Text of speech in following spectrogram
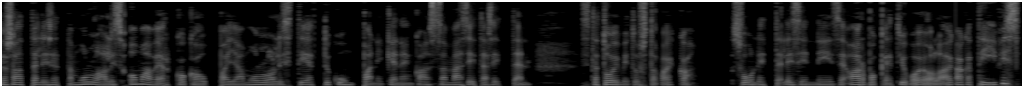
Jos ajattelisin, että mulla olisi oma verkkokauppa ja mulla olisi tietty kumppani, kenen kanssa mä sitä sitten sitä toimitusta vaikka suunnittelisin, niin se arvoketju voi olla aika tiivis.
